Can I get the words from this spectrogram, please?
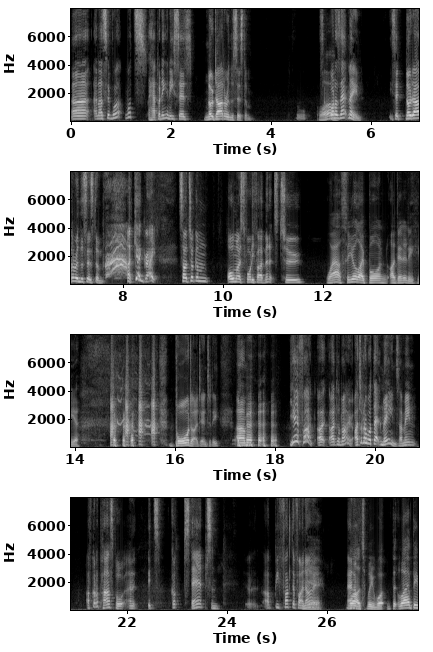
uh, and I said, "What what's happening?" And he says, "No data in the system." So what does that mean? He said, no data in the system. okay, great. So it took him almost 45 minutes to Wow. So you're like Bourne Identity here. board identity. Um, yeah, fuck. I, I don't know. I don't know what that means. I mean, I've got a passport and it, it's got stamps and uh, I'll be fucked if I know. Yeah. Well, it's be what? Well, it'd be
